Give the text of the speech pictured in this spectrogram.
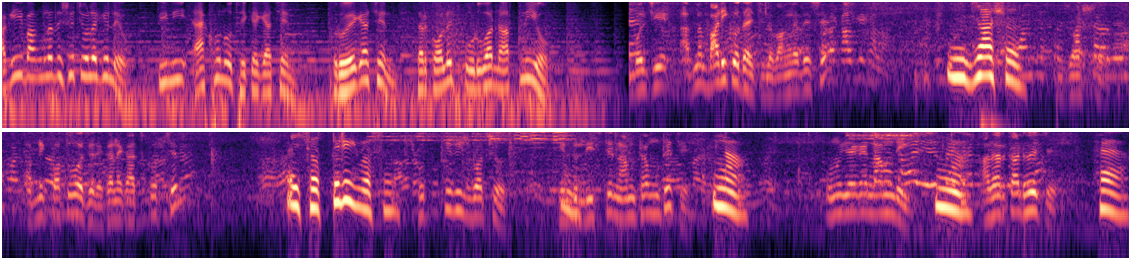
আগেই বাংলাদেশে চলে গেলেও তিনি এখনও থেকে গেছেন। রয়ে গেছেন তার কলেজ পড়ুয়া নাতনিও। বলছি আপনার বাড়ি কোথায় ছিল বাংলাদেশে? যশোর। যশোর। আপনি কত বছর এখানে কাজ করছেন? এই ছত্রিশ বছর। ছত্রিশ বছর। কিন্তু লিস্টে নাম টাম উঠেছে? না। কোনো জায়গায় নাম নেই? না। আধার কার্ড হয়েছে? হ্যাঁ।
